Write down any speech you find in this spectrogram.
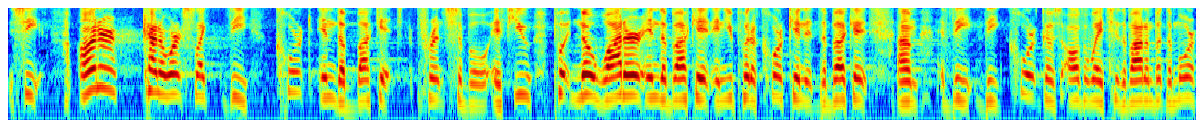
You see, honor kind of works like the cork in the bucket principle. If you put no water in the bucket and you put a cork in it, the bucket, um, the, the cork goes all the way to the bottom. But the more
